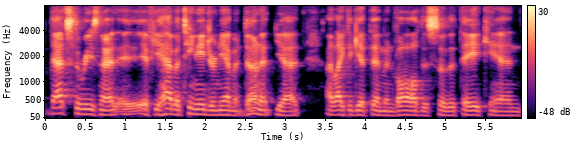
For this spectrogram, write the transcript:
that's the reason if you have a teenager and you haven't done it yet, I like to get them involved is so that they can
